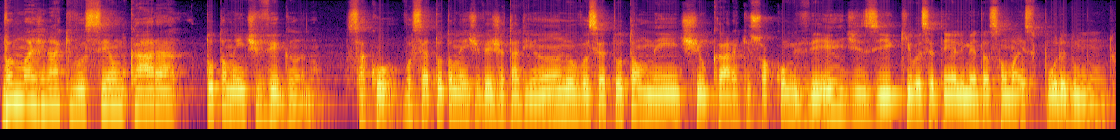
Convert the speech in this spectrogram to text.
Vamos imaginar que você é um cara totalmente vegano, sacou? Você é totalmente vegetariano, você é totalmente o cara que só come verdes e que você tem a alimentação mais pura do mundo.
